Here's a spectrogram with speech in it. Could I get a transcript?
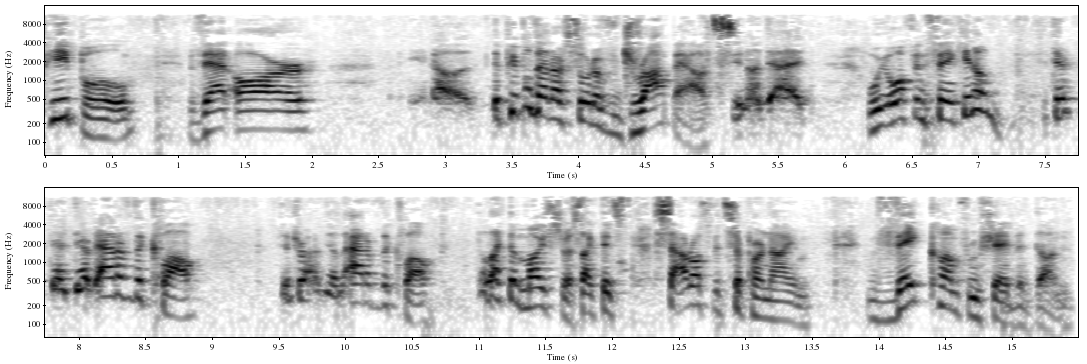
people that are, you know, the people that are sort of dropouts, you know, that we often think, you know, they're, they're, they're out of the cloud. They're, out of the cloud. They're like the moistras, like this saros v'tziparnaim. They come from Shevet Dan.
